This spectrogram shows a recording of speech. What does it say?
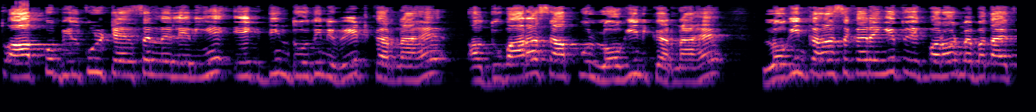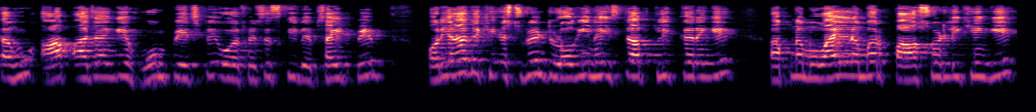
तो आपको बिल्कुल टेंशन नहीं लेनी है। एक दिन, दो दिन वेट करना है और दोबारा से आपको लॉग करना है। लॉगिन कहाँ से करेंगे? तो एक बार और मैं बता देता हूँ। आप आ जाएँगे होम पेज पे ओएफएसएस की वेबसाइट पे। और यहाँ देखिए स्टूडेंट लॉगिन है, इस पर आप क्लिक करेंगे। अपना मोबाइल नंबर पासवर्ड लिखेंगे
